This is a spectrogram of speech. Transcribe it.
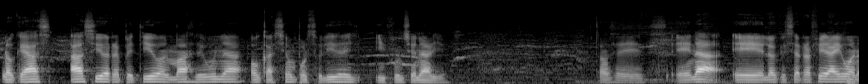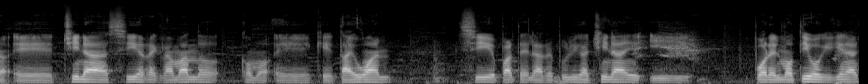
lo que ha, sido repetido en más de una ocasión por sus líderes y funcionarios. Entonces, eh, nada, eh, lo que se refiere ahí, bueno, eh, China sigue reclamando como que Taiwán sigue parte de la República China y, y por el motivo que quieren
